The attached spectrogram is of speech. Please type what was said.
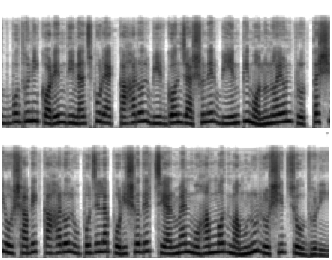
উদ্বোধনী করেন দিনাজপুর এক কাহারোল বীরগঞ্জ আসনের বিএনপি মনোনয়ন প্রত্যাশী ও সাবেক কাহারোল উপজেলা পরিষদের চেয়ারম্যান মোহাম্মদ মামুনুর রশিদ চৌধুরী।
